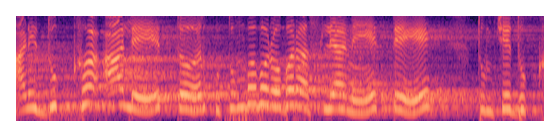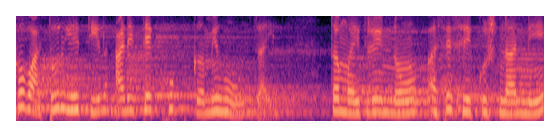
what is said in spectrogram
आणि दुःख आले तर कुटुंबाबरोबर असल्याने ते तुमचे दुःख वाटून घेतील आणि ते खूप कमी होऊन जाईल. तर मैत्रिणींनो असे श्रीकृष्णांनी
